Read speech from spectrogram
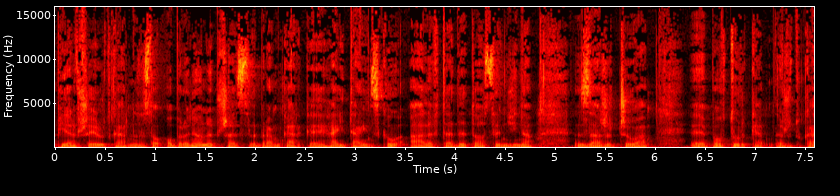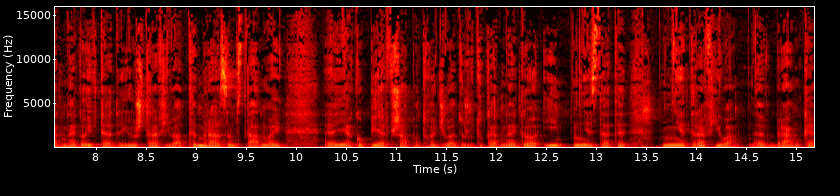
pierwszy rzut karny został obroniony przez bramkarkę haitańską, ale wtedy to sędzia rodzina zażyczyła e, powtórkę rzutu karnego i wtedy już trafiła. Tym razem Stanway e, jako pierwsza podchodziła do rzutu karnego i niestety nie trafiła w bramkę,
